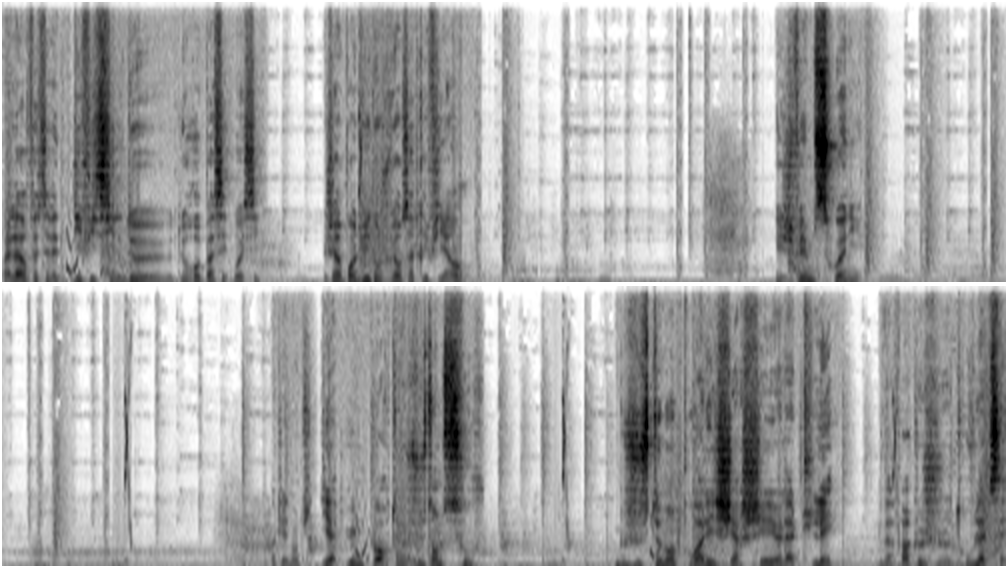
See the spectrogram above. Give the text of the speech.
là, en fait, ça va être difficile de, de repasser. Si. J'ai un point de vie, donc je vais en sacrifier un. Et je vais me soigner. Ok, donc il y a une porte juste en dessous. Justement pour aller chercher la clé. Il va falloir que je trouve l'accès.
